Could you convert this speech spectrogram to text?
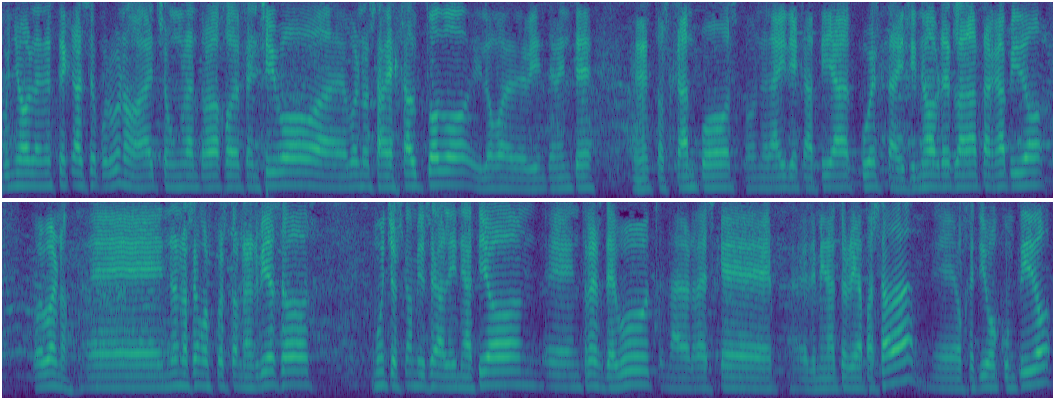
Buñol en este caso, pues bueno, ha hecho un gran trabajo defensivo, eh, bueno, se ha dejado todo y luego evidentemente en estos campos con el aire que hacía cuesta y si no abres la lata rápido, pues bueno, eh, no nos hemos puesto nerviosos, muchos cambios de alineación, en tres debut, la verdad es que eliminatoria pasada, objetivo cumplido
